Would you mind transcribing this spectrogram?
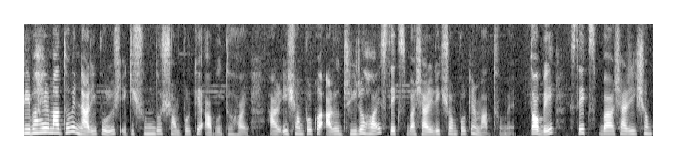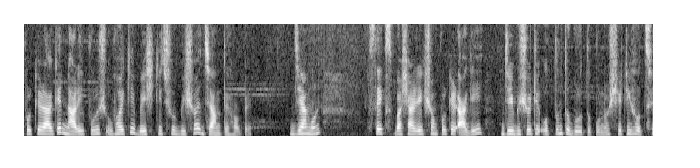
বিবাহের মাধ্যমে নারী পুরুষ একটি সুন্দর সম্পর্কে আবদ্ধ হয়, আর এই সম্পর্ক আরও দৃঢ় হয় সেক্স বা শারীরিক সম্পর্কের মাধ্যমে। তবে সেক্স বা শারীরিক সম্পর্কের আগে নারী পুরুষ উভয়কে বেশ কিছু বিষয় জানতে হবে। যেমন, সেক্স বা শারীরিক সম্পর্কের আগে যে বিষয়টি অত্যন্ত গুরুত্বপূর্ণ সেটি হচ্ছে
